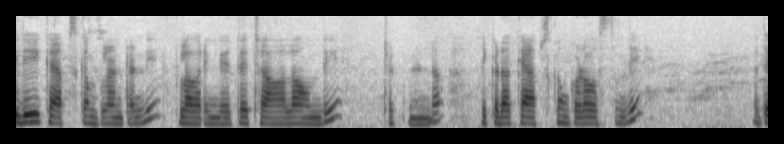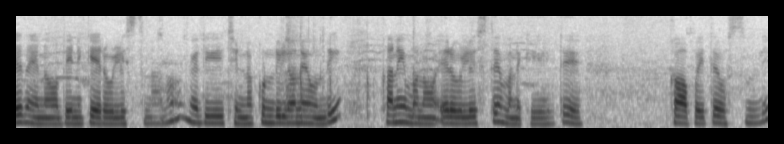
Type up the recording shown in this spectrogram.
ఇది క్యాప్సికమ్ ప్లాంట్ అండి. ఫ్లవరింగ్ అయితే చాలా ఉంది. చెట్టు నిండా. ఇక్కడ క్యాప్సికమ్ కూడా వస్తుంది. అయితే నేను దీనికి ఎరువులు ఇస్తున్నాను. ఇది చిన్న కుండీలోనే ఉంది. కానీ మనం ఎరువులు ఇస్తే మనకి అయితే కాపు అయితే వస్తుంది.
